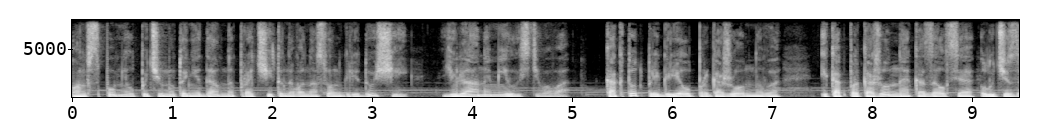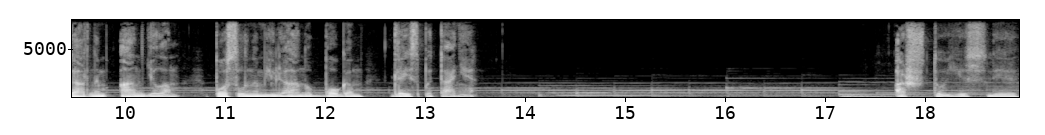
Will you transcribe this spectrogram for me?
Он вспомнил почему-то недавно прочитанного на сон грядущий Юлиана Милостивого, как тот пригрел прокаженного и как прокаженный оказался лучезарным ангелом, посланным Юлиану Богом для испытания. А что если...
